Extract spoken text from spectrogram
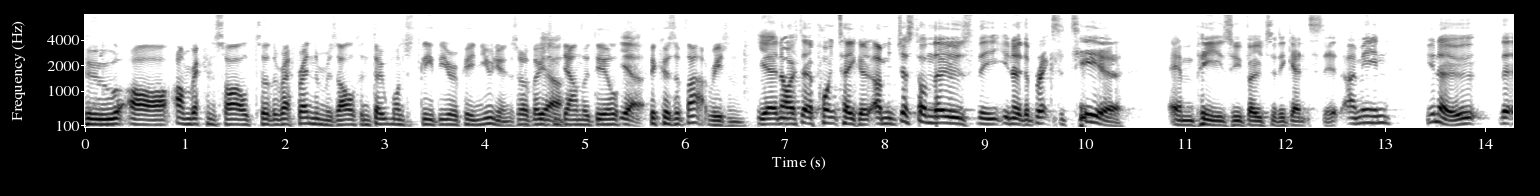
who are unreconciled to the referendum result and don't want us to leave the European Union, so are voting yeah. down the deal yeah. because of that reason. Yeah, no, a point taken. I mean, just on those, the you know, the Brexiteer MPs who voted against it. I mean, you know, the, uh,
